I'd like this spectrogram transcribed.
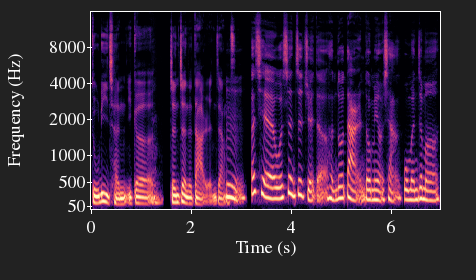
独立成一个真正的大人这样子。而且我甚至觉得很多大人都没有像我们这么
